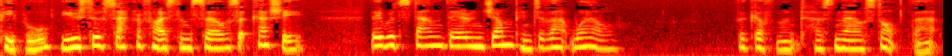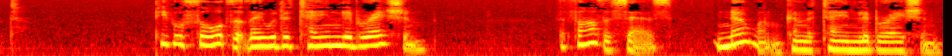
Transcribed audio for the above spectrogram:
People used to sacrifice themselves at Kashi. They would stand there and jump into that well. The government has now stopped that. People thought that they would attain liberation. The Father says, no one can attain liberation.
